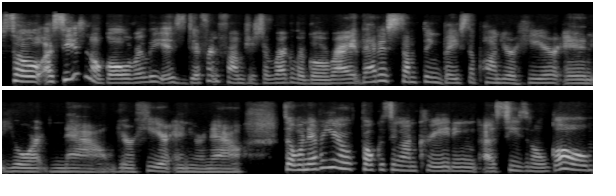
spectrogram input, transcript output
So, a seasonal goal really is different from just a regular goal, right? That is something based upon your here and your now, your here and your now. So, whenever you're focusing on creating a seasonal goal,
